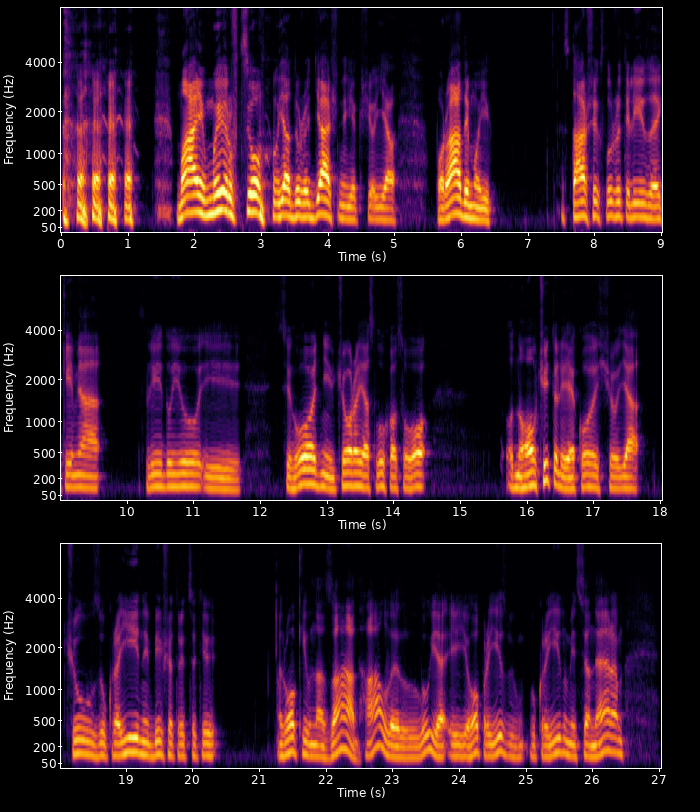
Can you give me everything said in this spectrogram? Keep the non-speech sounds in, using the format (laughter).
(laughs) Май мир в цьому. Я дуже вдячний, якщо є поради моїх старших служителів, за яким я слідую. І сьогодні, і вчора я слухав свого одного вчителя, якого що я чув з України більше 30 років назад. Галилуя! І його приїзд в Україну місіонерам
